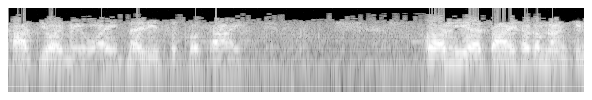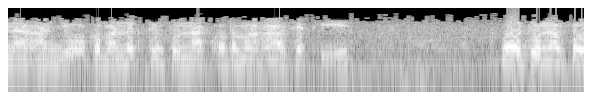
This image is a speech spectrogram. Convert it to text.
ธาตุย่อยไม่ไหว ในที่สุดก็ตายก่อนที่จะตายถ้ากำลังกินอาหารอยู่ ก็มานึกถึงสุนัขของธรรมหาเศรษฐีว่าสุนัขตัว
